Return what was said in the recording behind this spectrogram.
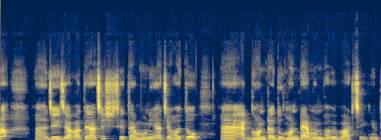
না। যেই জায়গাতে আছে, সে তেমনই আছে। হয়তো এক ঘণ্টা, দু ঘণ্টা এমনভাবে বাড়ছে। কিন্তু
